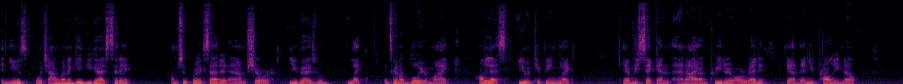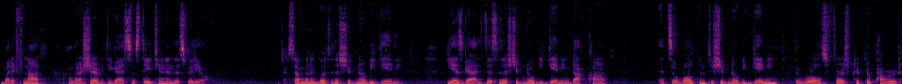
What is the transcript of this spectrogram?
the news, which I'm gonna give you guys today. I'm super excited, and I'm sure you guys will like. It's gonna blow your mind, unless you're keeping like every second an eye on Twitter or Reddit. Yeah, then you probably know. But if not, I'm gonna share with you guys. So stay tuned in this video. So I'm gonna go to the Shibnobi Gaming. Yes, guys, this is a ShibnobiGaming.com. It's a welcome to Shibnobi Gaming, the world's first crypto-powered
